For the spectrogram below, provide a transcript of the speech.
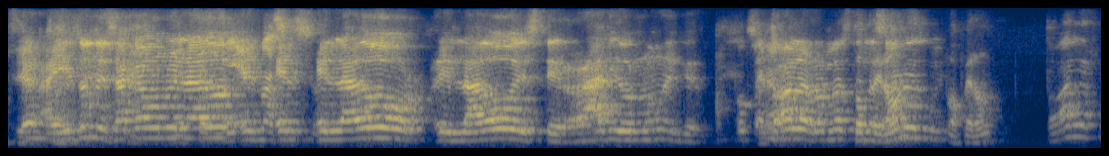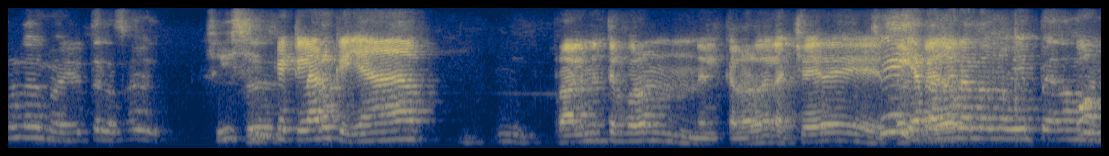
Sí, ahí es donde saca uno el lado, el el, lado, el lado este, radio, ¿no? Todas las rolas te las sabes, güey. Poperón. Todas las rolas de mayoría te las sabes. Sí, sí. que claro que ya probablemente fueron el calor de la cheve. Sí, ya también anda uno bien pedo. ¿Cómo,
